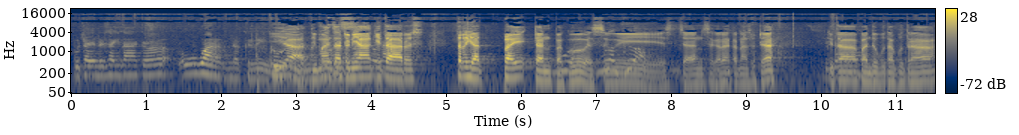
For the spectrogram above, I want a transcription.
budaya Indonesia kita ke luar negeri. Iya, di manca dunia kita harus terlihat baik dan bagus. Wis, dan sekarang karena sudah kita bantu putra-putra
